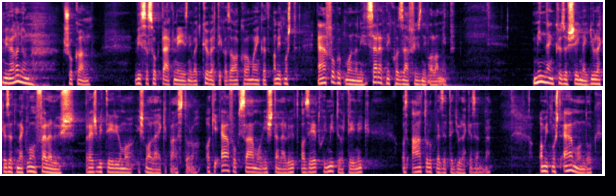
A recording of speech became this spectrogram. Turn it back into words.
Mivel nagyon sokan visszaszokták nézni, vagy követik az alkalmainkat, amit most el fogok mondani, szeretnék hozzáfűzni valamit. Minden közösségnek, gyülekezetnek van felelős presbitériuma és van lelkipásztora, aki el fog számolni Isten előtt azért, hogy mi történik az általuk vezetett gyülekezetben. Amit most elmondok,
